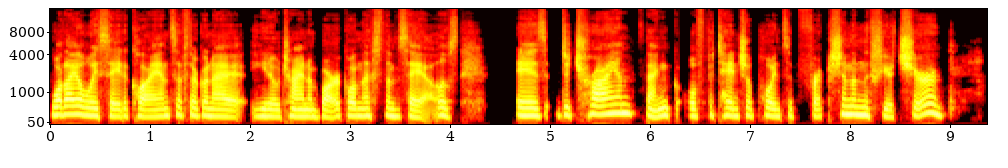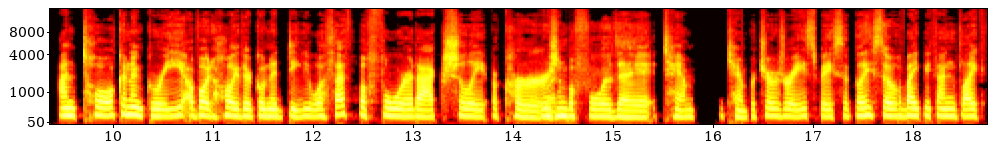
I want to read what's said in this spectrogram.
What I always say to clients, if they're going to, you know, try and embark on this themselves, is to try and think of potential points of friction in the future and talk and agree about how they're going to deal with it before it actually occurs right. and before the temp temperatures raise, basically. So it might be things like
